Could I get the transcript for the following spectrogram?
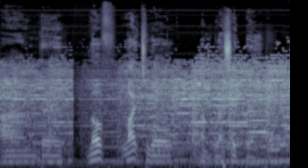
and uh, love, light to all and blessed be.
